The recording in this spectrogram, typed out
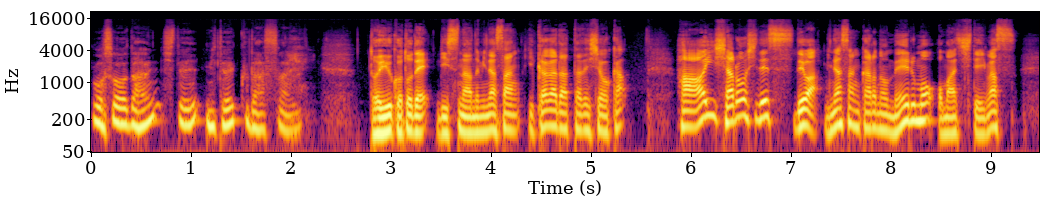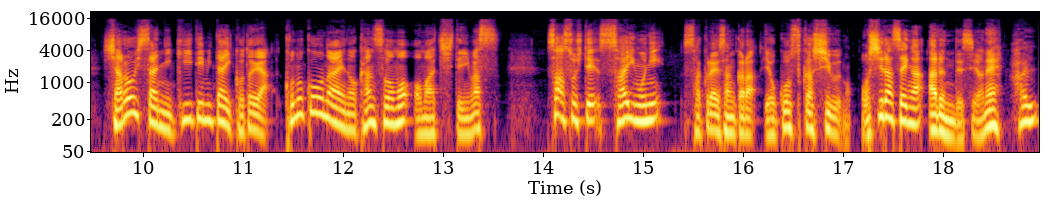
ご相談してみてください。ということでリスナーの皆さんいかがだったでしょうか？はい社労士です。では皆さんからのメールもお待ちしています。社労士さんに聞いてみたいことやこのコーナーへの感想もお待ちしています。さあそして最後に桜井さんから横須賀支部のお知らせがあるんですよね。はい。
